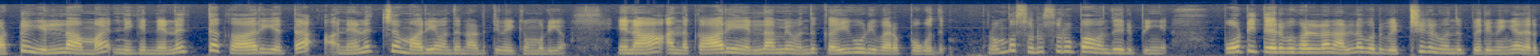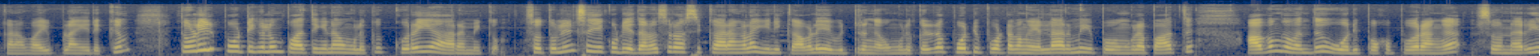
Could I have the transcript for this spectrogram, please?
மட்டும் இல்லாமல் நீங்கள் நினைத்த காரியத்தை நினச்ச மாதிரியே வந்து நடத்தி வைக்க முடியும். ஏன்னா அந்த காரியம் எல்லாமே வந்து கைகூடி வரப்போகுது. ரொம்ப சுறுசுறுப்பாக வந்து இருப்பீங்க. போட்டித் தேர்வுகளில் நல்ல ஒரு வெற்றிகள் வந்து பெறுவீங்க. அதற்கான வாய்ப்பெலாம் இருக்குது தொழில் போட்டிகளும் பார்த்தீங்கன்னா உங்களுக்கு குறைய ஆரம்பிக்கும். ஸோ தொழில் செய்யக்கூடிய தனுசு ராசிக்காரங்களாம் இனி கவலையை விட்டுருங்க. உங்களுக்கு போட்டி போட்டவங்க எல்லாருமே இப்போ உங்களை பார்த்து அவங்க வந்து ஓடி போக போகிறாங்க ஸோ நிறைய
